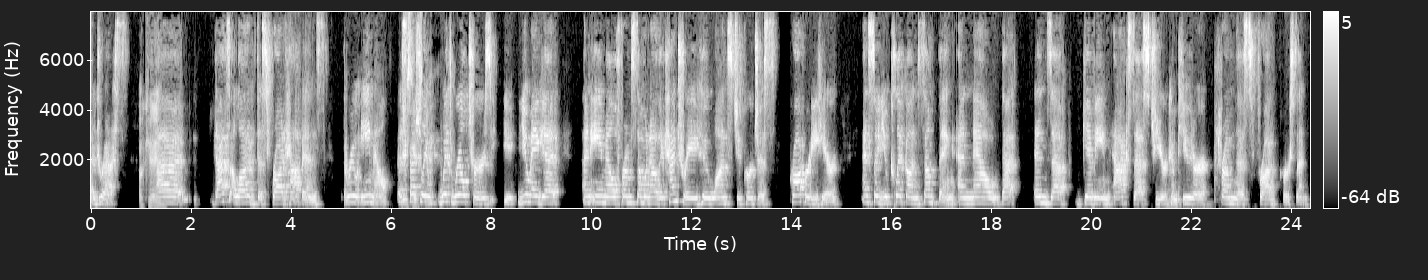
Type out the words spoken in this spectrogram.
address? Okay. Uh, that's a lot of this fraud happens through email, Yes, yes, especially with realtors. You, you may get an email from someone out of the country who wants to purchase property here. And so you click on something, and now that ends up giving access to your Mm. computer from this fraud person.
